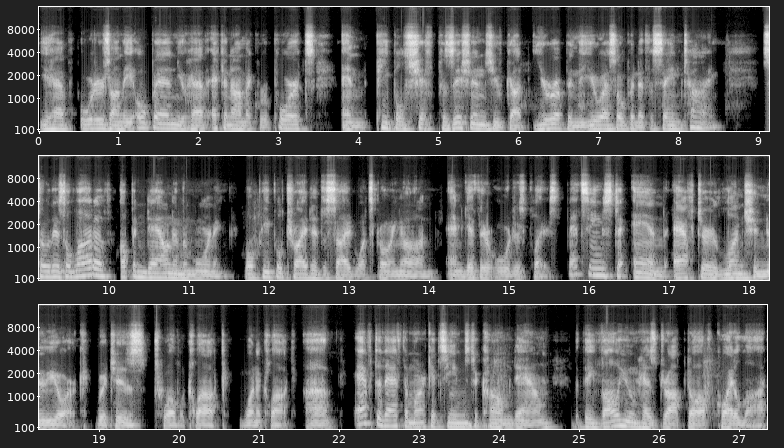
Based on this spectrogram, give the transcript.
You have orders on the open, you have economic reports, and people shift positions. You've got Europe and the US open at the same time. So there's a lot of up and down in the morning while people try to decide what's going on and get their orders placed. That seems to end after lunch in New York, which is 12 o'clock, 1 o'clock. Uh, After that, the market seems to calm down. But the volume has dropped off quite a lot.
